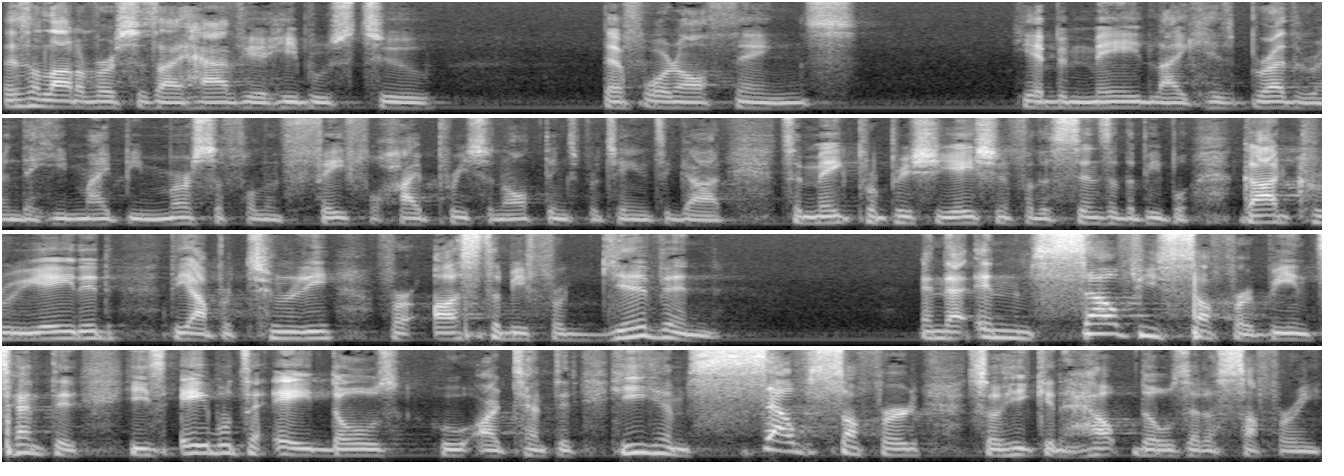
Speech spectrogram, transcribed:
There's a lot of verses I have here. Hebrews 2. Therefore, in all things, he had been made like his brethren that he might be merciful and faithful high priest in all things pertaining to God, to make propitiation for the sins of the people. God created the opportunity for us to be forgiven and that in himself he suffered, being tempted, he's able to aid those who are tempted. He himself suffered so he can help those that are suffering.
